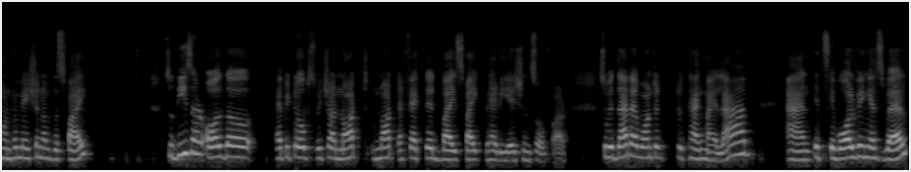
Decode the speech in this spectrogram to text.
conformation of the spike. So these are all the epitopes which are not, not affected by spike variation so far. So with that, I wanted to thank my lab and it's evolving as well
